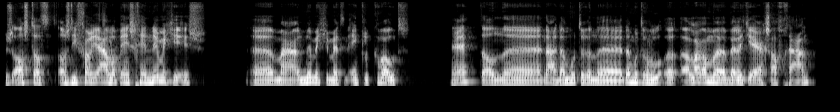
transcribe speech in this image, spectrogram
Dus als, dat, als die variabele opeens geen nummertje is, maar een nummertje met een enkele quote, hè, dan, nou, dan moet er een, dan moet er een alarmbelletje ergens afgaan.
